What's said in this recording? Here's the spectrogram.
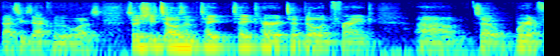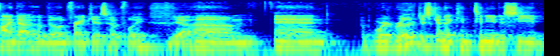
that's exactly who it was. So she tells him take take her to Bill and Frank. Um, so we're gonna find out who Bill and Frank is, hopefully. Yeah. Um, and we're really just going to continue to see,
